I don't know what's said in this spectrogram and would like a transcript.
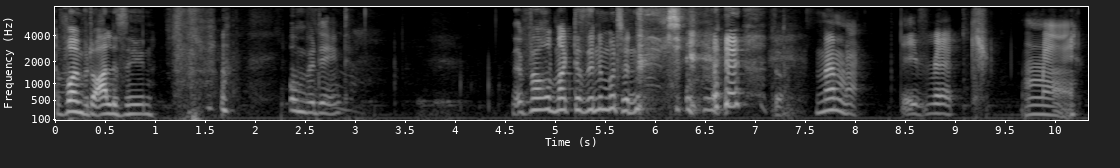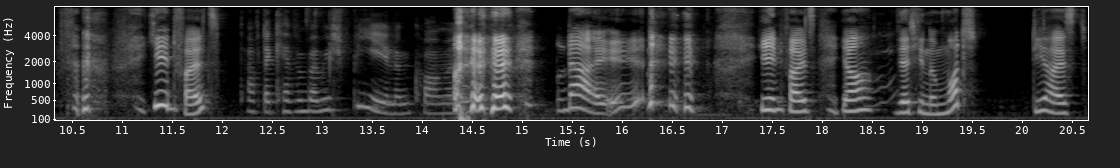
da wollen wir doch alle sehen. Unbedingt. Warum mag das seine Mutter nicht? so, Mama, geh weg. Meh. Jedenfalls. Darf der Kevin bei mir spielen kommen? Nein. Jedenfalls, ja, sie hat hier eine Mod. Die heißt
